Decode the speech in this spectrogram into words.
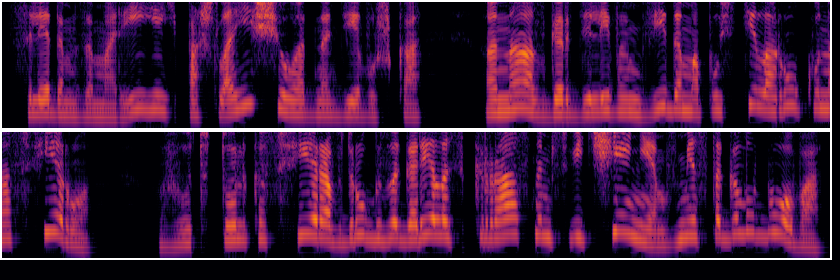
Следом за Марией пошла еще одна девушка. Она с горделивым видом опустила руку на сферу — вот только сфера вдруг загорелась красным свечением вместо голубого.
